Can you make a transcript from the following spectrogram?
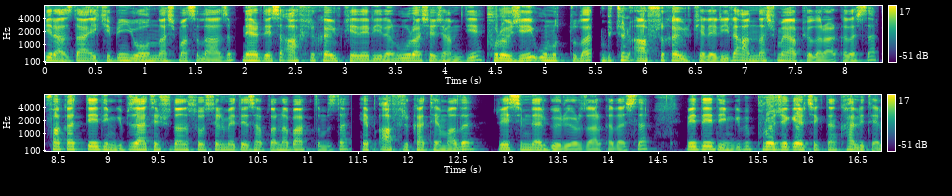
biraz daha ekibin yoğunlaşması lazım. Neredeyse Afrika ülkeleriyle uğraşacağım diye projeyi unuttular. Bütün Afrika ülkeleriyle anlaşma yapıyorlar arkadaşlar. Fakat dediğim gibi zaten şuradan sosyal medya hesaplarına baktığımızda hep Afrika temalı resimler görüyoruz arkadaşlar. Ve dediğim gibi proje gerçekten kaliteli.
